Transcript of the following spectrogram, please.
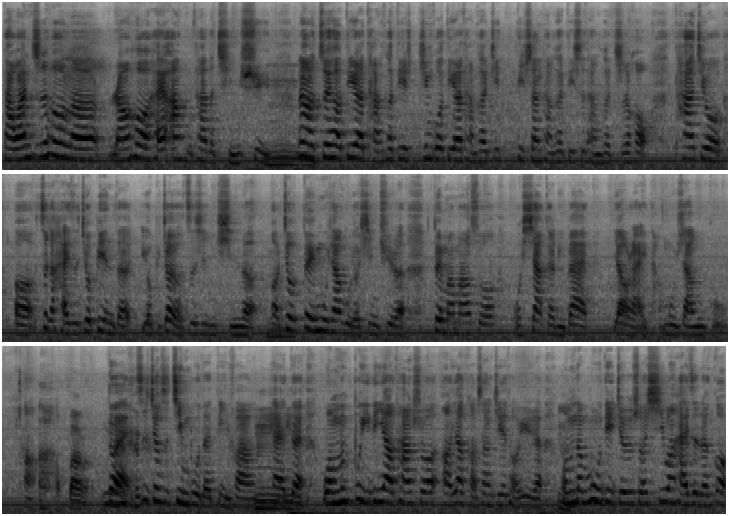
打完之后呢，然后还要安抚他的情绪。嗯。那最后第二堂课，第经过第二堂课、第第三堂课、第四堂课之后，他就呃，这个孩子就变得有比较有自信心了，哦，就对木香鼓有兴趣了。对妈妈说：“我下个礼拜。”要来打木香鼓，好啊，好棒！对，这就是进步的地方。哎，对，我们不一定要他说哦，要考上街头艺人。我们的目的就是说，希望孩子能够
